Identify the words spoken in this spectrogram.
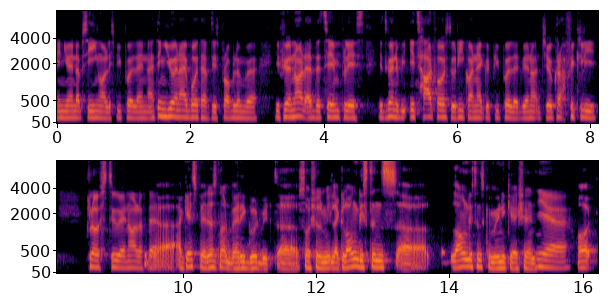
and you end up seeing all these people. And I think you and I both have this problem where if you're not at the same place, it's going to be, it's hard for us to reconnect with people that we're not geographically close to and all of that. Uh, I guess we're just not very good with uh, social media, like long distance, uh, long distance communication. Yeah. or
